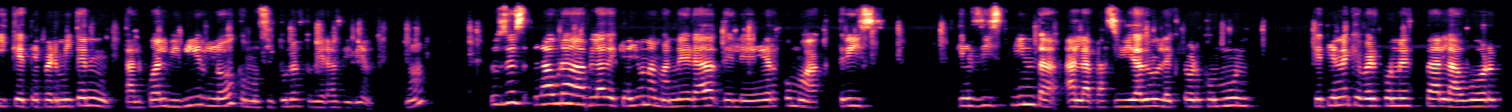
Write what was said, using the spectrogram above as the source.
y que te permiten tal cual vivirlo como si tú lo estuvieras viviendo, ¿no? Entonces, Laura habla de que hay una manera de leer como actriz que es distinta a la pasividad de un lector común, que tiene que ver con esta labor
